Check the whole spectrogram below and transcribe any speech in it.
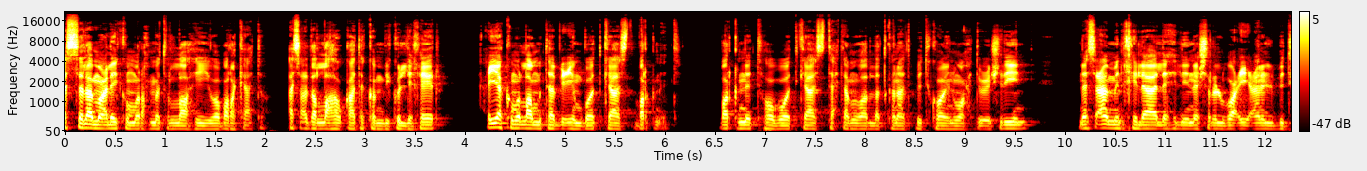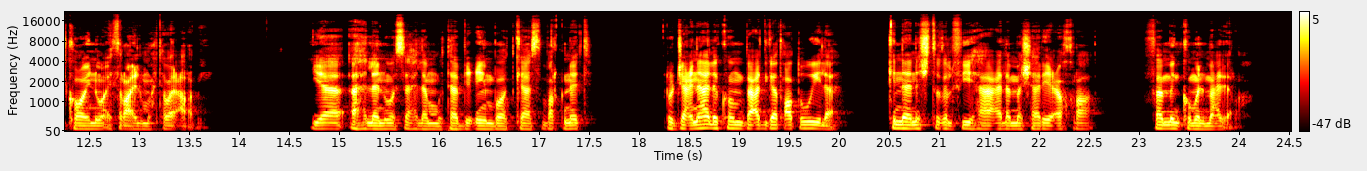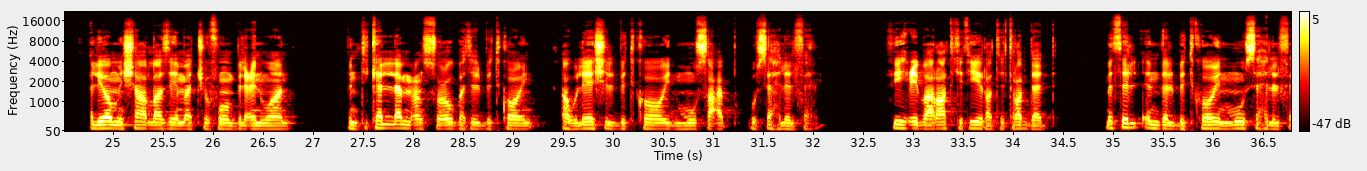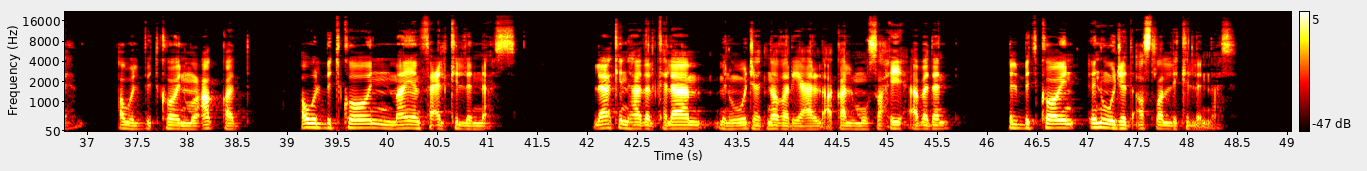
السلام عليكم ورحمة الله وبركاته. أسعد الله أوقاتكم بكل خير. حياكم الله متابعين بودكاست بركنت بركنت هو بودكاست تحت مظلة قناة بيتكوين 21 نسعى من خلاله لنشر الوعي عن البيتكوين وإثراء المحتوى العربي. يا أهلا وسهلا متابعين بودكاست بركنت رجعنا لكم بعد قطعة طويلة. كنا نشتغل فيها على مشاريع أخرى فمنكم المعذرة. اليوم إن شاء الله زي ما تشوفون بالعنوان بنتكلم عن صعوبة البيتكوين أو ليش البيتكوين مو صعب وسهل الفهم؟ فيه عبارات كثيرة تتردد مثل إن ذا البيتكوين مو سهل الفهم أو البيتكوين معقد أو البيتكوين ما ينفع لكل الناس. لكن هذا الكلام من وجهة نظري على الأقل مو صحيح أبدا. البيتكوين إن وجد أصلا لكل الناس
